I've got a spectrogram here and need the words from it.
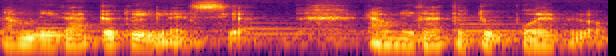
la unidad de tu iglesia la unidad de tu pueblo,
